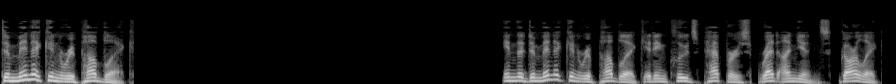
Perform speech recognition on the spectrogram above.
Dominican Republic In the Dominican Republic it includes peppers, red onions, garlic,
